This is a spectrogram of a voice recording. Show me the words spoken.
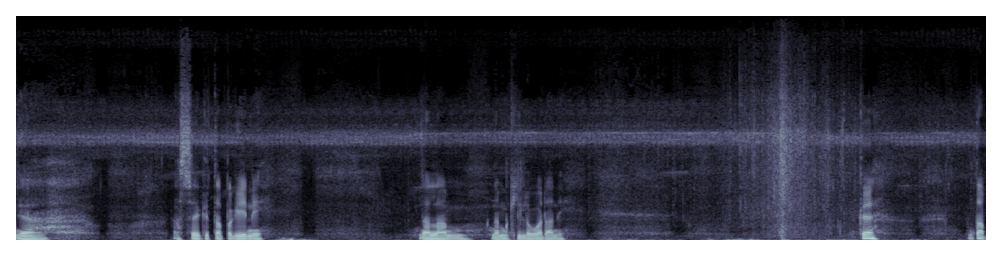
Ya, hasil kita pergi nih dalam 6 kilo ada nih. Oke, mantap.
